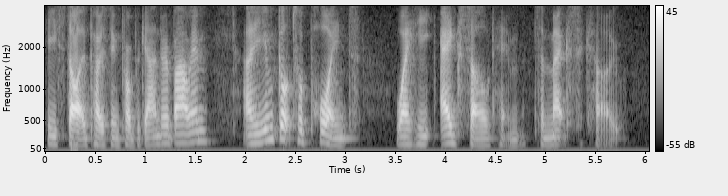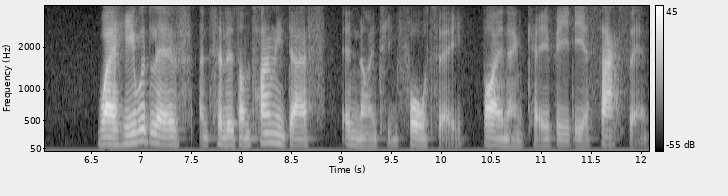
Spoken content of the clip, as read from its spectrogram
He started posting propaganda about him, and he even got to a point where he exiled him to Mexico, where he would live until his untimely death in 1940 by an NKVD assassin.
